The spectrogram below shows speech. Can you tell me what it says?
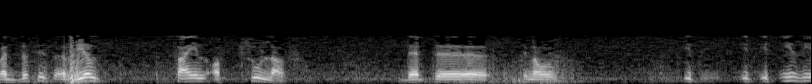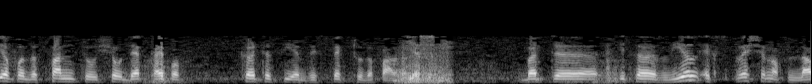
but this is a real sign of true love. That, uh, it's easier for the son to show that type of courtesy and respect to the father. Yes. But it's a real expression of love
